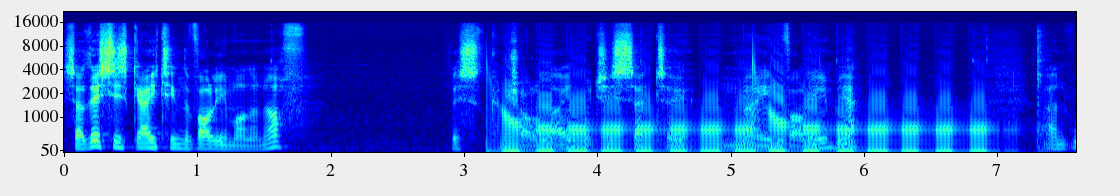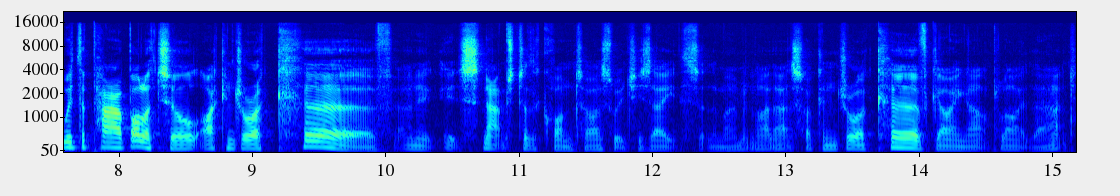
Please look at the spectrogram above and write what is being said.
So this is gating the volume on and off this controller lane, which is set to main volume, yeah? And with the parabola tool, I can draw a curve, and it, it snaps to the quantize, which is eighths at the moment, like that. So I can draw a curve going up like that.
